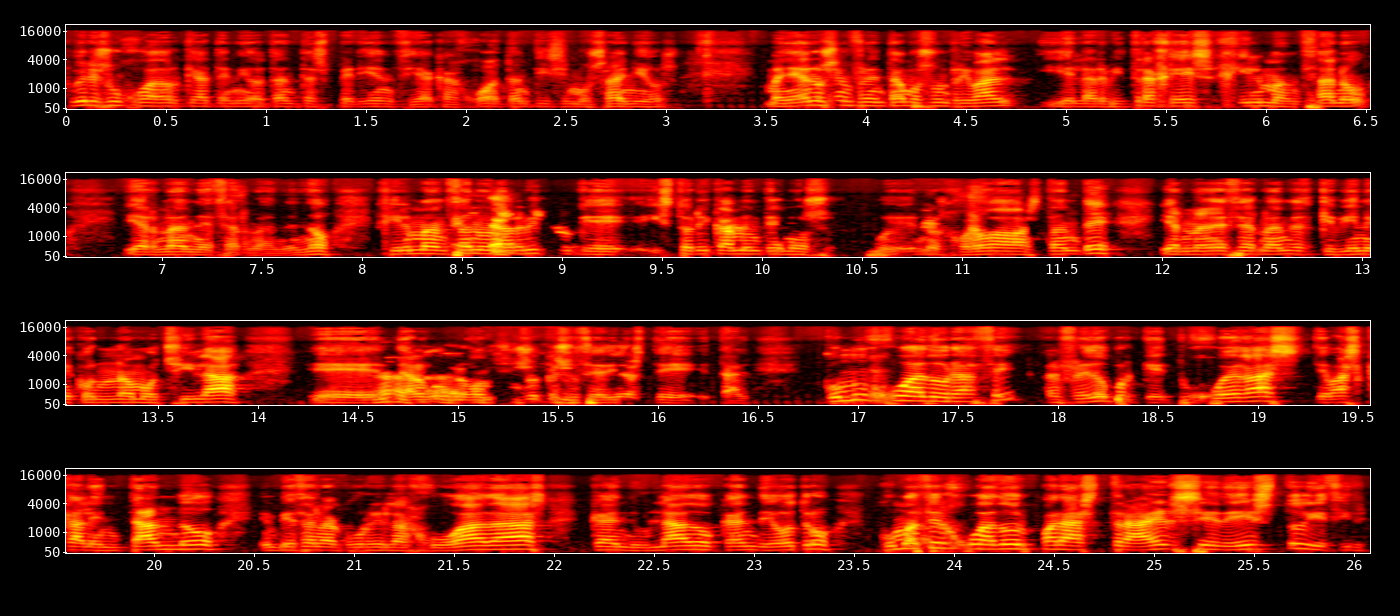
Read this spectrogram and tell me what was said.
tú eres un jugador que ha tenido tanta experiencia, que ha jugado tantísimos años. Mañana nos enfrentamos a un rival y el arbitraje es Gil Manzano y Hernández Hernández. ¿no? Gil Manzano, un árbitro que históricamente nos, pues, nos joroba bastante, y Hernández Hernández que viene con una mochila eh, de algo vergonzoso que sucedió este tal. ¿Cómo un jugador hace, Alfredo? Porque tú juegas, te vas calentando, empiezan a ocurrir las jugadas, caen de un lado, caen de otro. ¿Cómo hace el jugador para abstraerse de esto y decir,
